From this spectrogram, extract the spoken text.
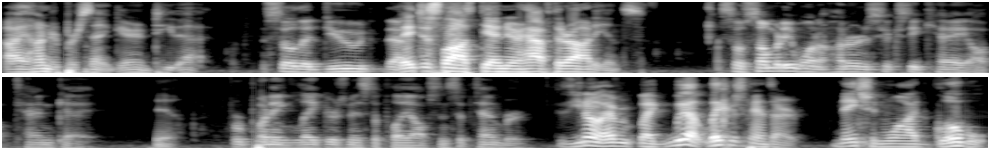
I hundred percent guarantee that. so the dude that They just lost damn near half their audience. so somebody won 160k off 10k Yeah, for putting Lakers missed the playoffs in September. because you know, every like we got Lakers fans are nationwide, global.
